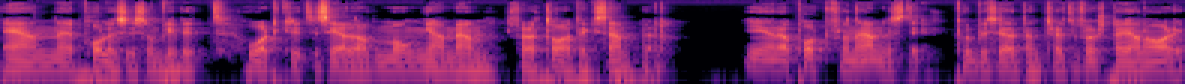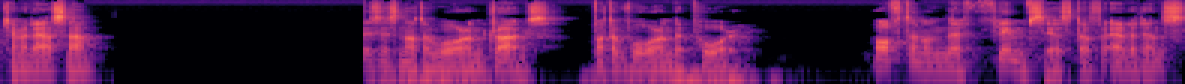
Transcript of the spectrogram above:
En policy som blivit hårt kritiserad av många men för att ta ett exempel. I en rapport från Amnesty publicerad den 31 januari kan vi läsa This is not a war on drugs, but a war on the poor. Often on the flimsiest of evidence,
